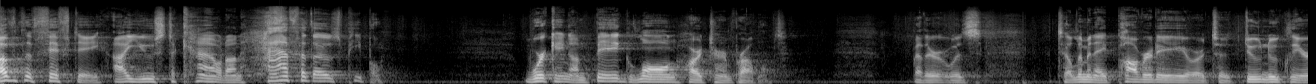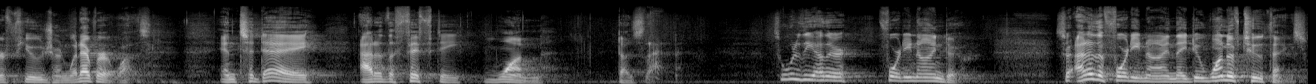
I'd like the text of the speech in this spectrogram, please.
of the 50, I used to count on half of those people working on big, long, hard term problems. Whether it was to eliminate poverty or to do nuclear fusion, whatever it was. And today, out of the 50, one does that. So, what do the other 49 do? So out of the 49, they do one of two things.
